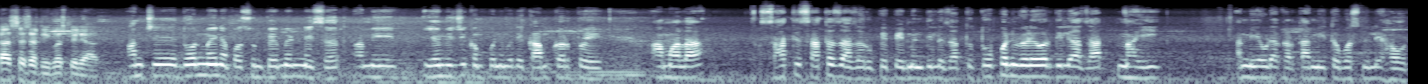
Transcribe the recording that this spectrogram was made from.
कशासाठी बसलेले आहात? आमचे दोन महिन्यापासून पेमेंट नाही सर आम्ही एम यू जी कंपनीमध्ये काम करतो आहे आम्हाला सहा ते सातच हजार रुपये पेमेंट दिलं जातं. तो पण वेळेवर दिला जात नाही. आम्ही एवढ्याकरता आम्ही इथं बसलेले आहोत.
